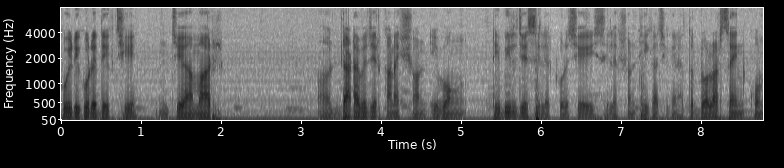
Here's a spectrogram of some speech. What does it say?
কোয়েরি করে দেখছি যে আমার ডাটাবেজের কানেকশন এবং টেবিল যে সিলেক্ট করেছে, এই সিলেকশন ঠিক আছে কিনা? তো ডলার সাইন কোন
